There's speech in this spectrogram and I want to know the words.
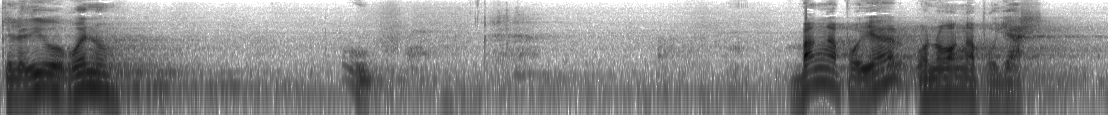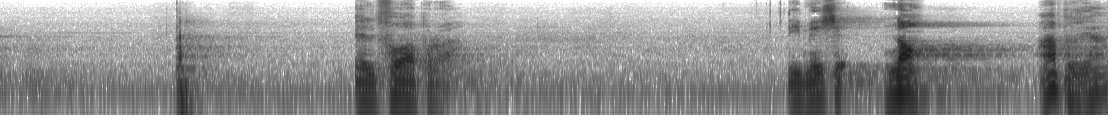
que le digo, bueno, ¿van a apoyar o no van a apoyar el FOA Y me dice, no. Ah, pues ya,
